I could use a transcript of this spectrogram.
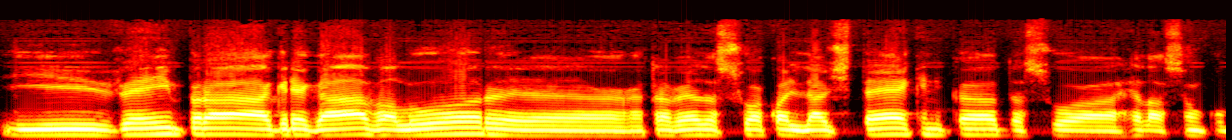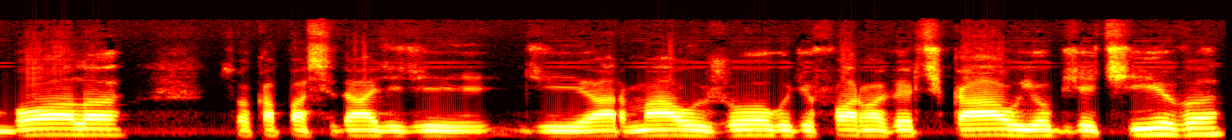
e vem para agregar valor é, através da sua qualidade técnica, da sua relação com bola, sua capacidade de, de armar o jogo de forma vertical e objetiva,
